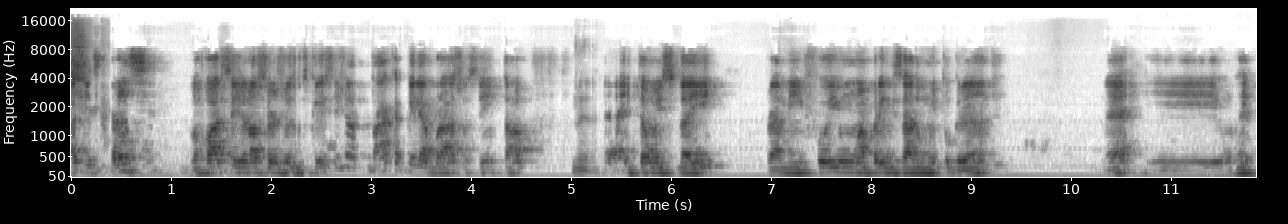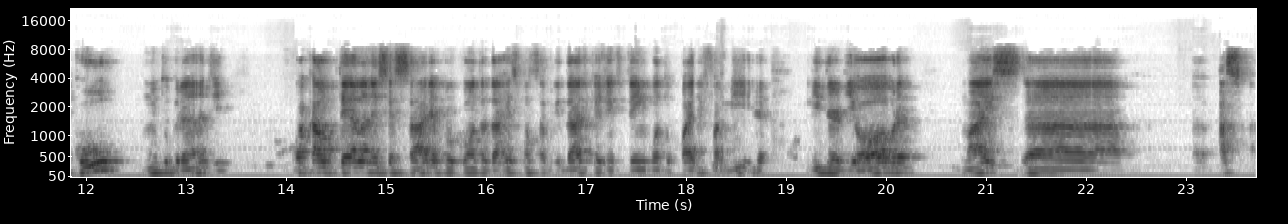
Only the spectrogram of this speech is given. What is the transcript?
à distância? Louvado seja nosso Senhor Jesus Cristo e já taca aquele abraço assim e tal. É. É, então, isso daí, para mim, foi um aprendizado muito grande, né? E um recuo muito grande com a cautela necessária por conta da responsabilidade que a gente tem enquanto pai de família, líder de obra, mas uh, as,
